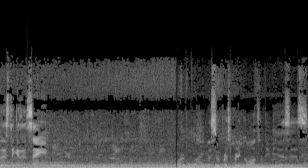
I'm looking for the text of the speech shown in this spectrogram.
This thing is insane. The Supra is pretty cool on some BBS's.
